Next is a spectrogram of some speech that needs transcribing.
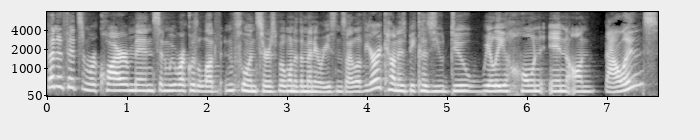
benefits and requirements, and we work with a lot of influencers. But one of the many reasons I love your account is because you do really hone in on balance.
